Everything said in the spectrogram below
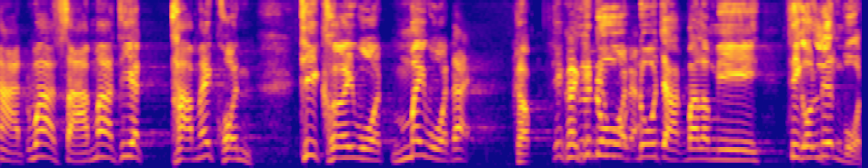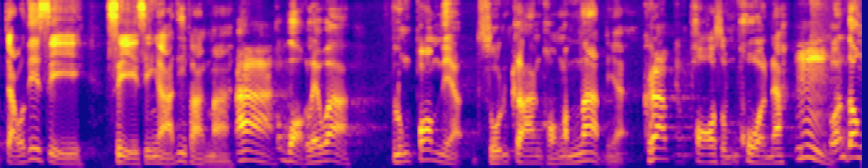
นาดว่าสามารถที่จะทำให้คนที่เคยโหวตไม่โหวตได้ ครับที่เคยคิดดูจะโหวตอะ ดูจากบารมีที่เขาเลื่อนโหวตจากวันที่ 4 4 สิงหาที่ผ่านมา อ่า ก็บอกเลยว่าลุงป้อมเนี่ยศูนย์กลางของอำนาจเนี่ยครับพอสมควรนะเพราะฉะนั้นต้อง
